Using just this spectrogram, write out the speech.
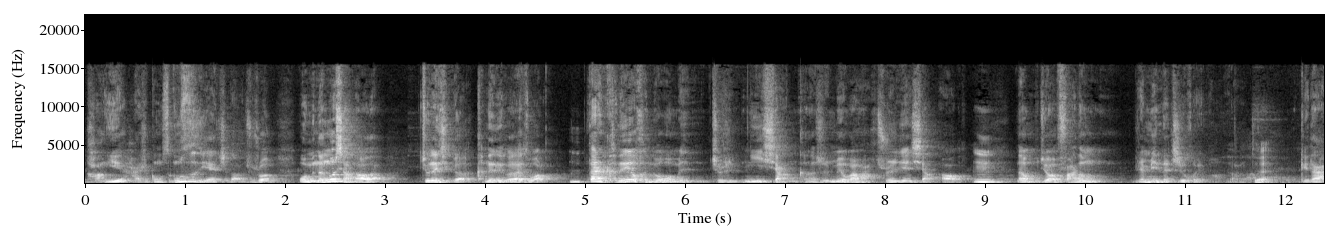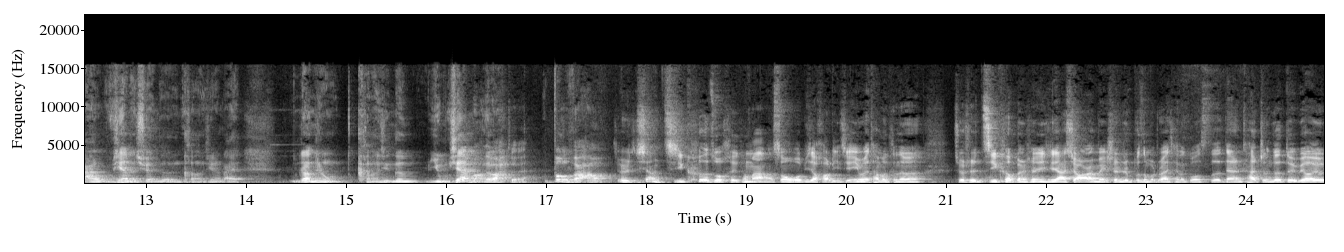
行业还是公司，公司自己也知道，就是说我们能够想到的就那几个，肯定也都在做了。嗯但是肯定有很多我们就是你想，可能是没有办法瞬间想到的。嗯，那我们就要发动人民的智慧嘛，对吧？对，给大家无限的选择跟可能性，来让这种可能性跟涌现嘛，对吧？对，迸发嘛。就是像极客做黑客马拉松，我比较好理解，因为他们可能就是极客本身是一家小而美甚至不怎么赚钱的公司，但是它整个对标有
